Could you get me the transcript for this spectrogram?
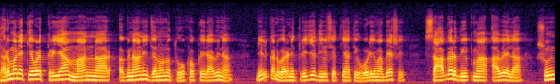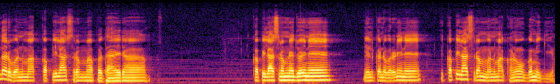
ધર્મને કેવળ ક્રિયા માનનાર અજ્ઞાની જનોનો ધોખો કર્યા વિના નીલકંઠ વર્ણી ત્રીજે દિવસે ત્યાંથી હોળીમાં બેસી સાગર દ્વીપમાં આવેલા સુંદર વનમાં કપિલાશ્રમમાં પધાર્યા. કપિલાશ્રમને જોઈને નીલકંઠ વર્ણીને એ કપિલાશ્રમ મનમાં ઘણો ગમી ગયો.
